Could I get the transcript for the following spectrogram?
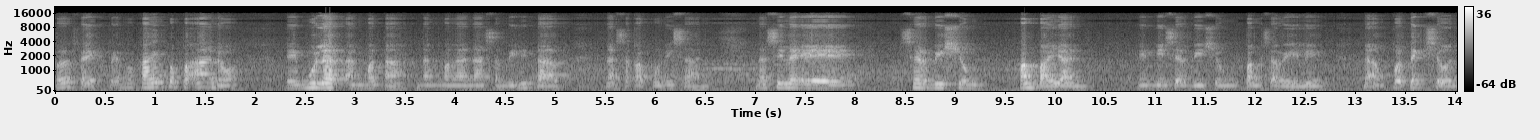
perfect, pero kahit pa paano, eh, mulat ang mata ng mga nasa militar, nasa kapulisan, na sila eh serbisyong pambayan, hindi serbisyong pangsarili. Na ang proteksyon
